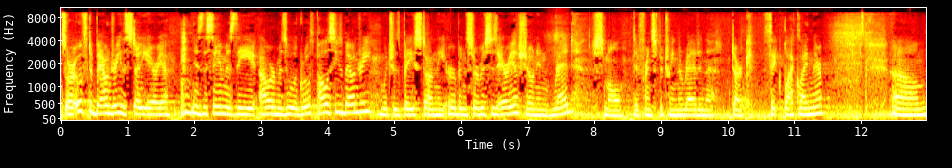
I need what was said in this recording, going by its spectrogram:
So our UFDA boundary, the study area, is the same as the Our Missoula Growth Policies boundary, which is based on the urban services area shown in red. Small difference between the red and the dark, thick black line there. Um,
